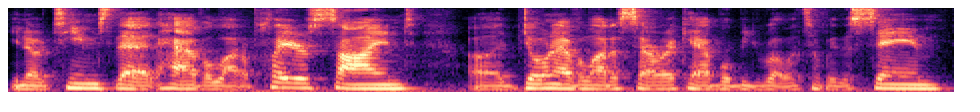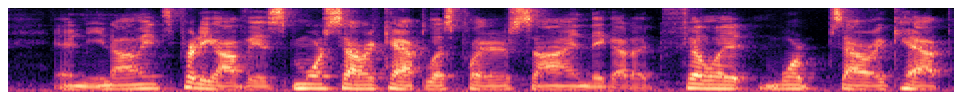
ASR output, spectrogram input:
You know, teams that have a lot of players signed, uh, don't have a lot of salary cap will be relatively the same. And, you know, I mean, it's pretty obvious. More salary cap, less players signed. They got to fill it. More salary cap,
